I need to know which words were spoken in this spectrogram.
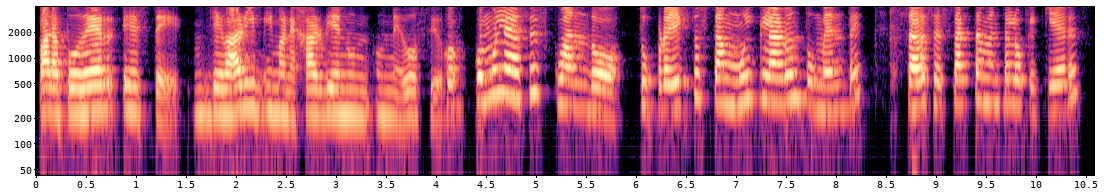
para poder este, llevar y, manejar bien un, negocio. ¿Cómo le haces cuando tu proyecto está muy claro en tu mente, sabes exactamente lo que quieres,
